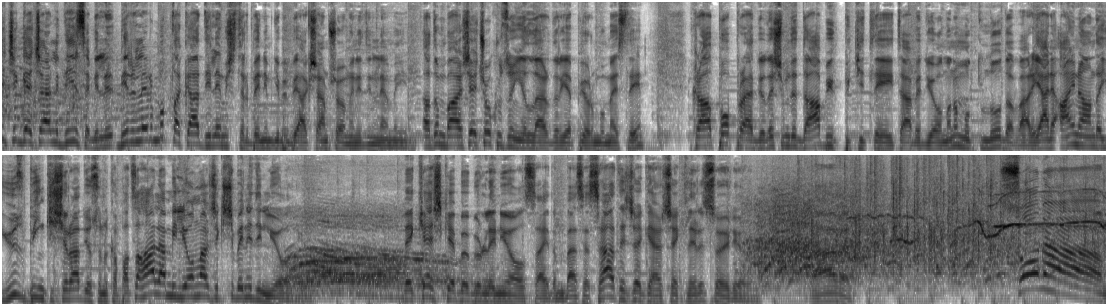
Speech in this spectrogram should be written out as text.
için geçerli değilse biri- birileri mutlaka dilemiştir benim gibi bir akşam şovmeni dinlemeyi. Adım Bahçe, çok uzun yıllardır yapıyorum bu mesleği. Kral Pop Radyo'da şimdi daha büyük bir kitleye hitap ediyor olmanın mutluluğu da var. Yani aynı anda 100 bin kişi radyosunu kapatsa hala milyonlarca kişi beni dinliyor. Ve keşke böbürleniyor olsaydım. Bense sadece gerçekleri söylüyorum. Evet. Sonam.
